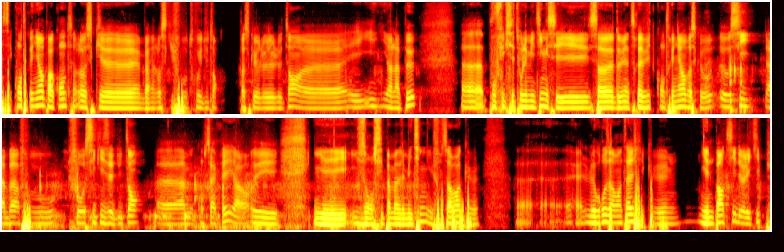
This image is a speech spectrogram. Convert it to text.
c'est contraignant par contre lorsque bah, lorsqu'il faut trouver du temps parce que le, le temps euh, il y en a peu. Euh, pour fixer tous les meetings, c'est ça devient très vite contraignant parce que eux aussi là-bas, faut, faut aussi qu'ils aient du temps euh, à me consacrer. Alors eux, ils, ils, ont aussi pas mal de meetings. Il faut savoir que euh, le gros avantage, c'est que il y a une partie de l'équipe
